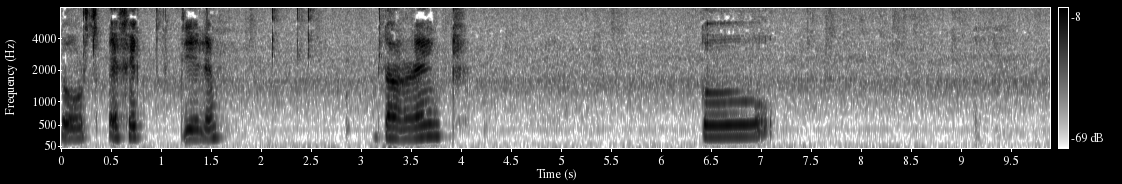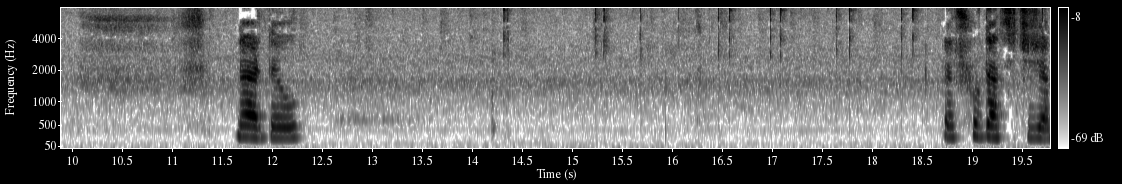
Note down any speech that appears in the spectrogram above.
Yours efekt diyelim. Buradan renk. O Nerede o? Ben şuradan seçeceğim.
